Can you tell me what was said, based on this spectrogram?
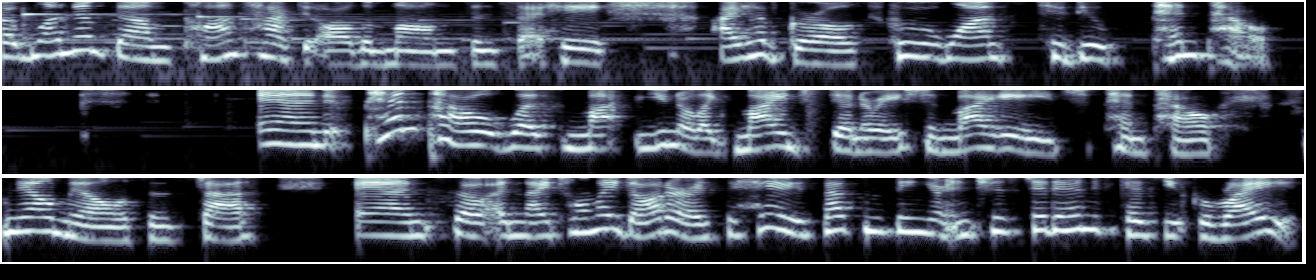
But one of them contacted all the moms and said, Hey, I have girls who wants to do pen pal. And pen pal was my, you know, like my generation, my age, pen pal, snail mails and stuff. And so, and I told my daughter, I said, Hey, is that something you're interested in? Because you could write.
